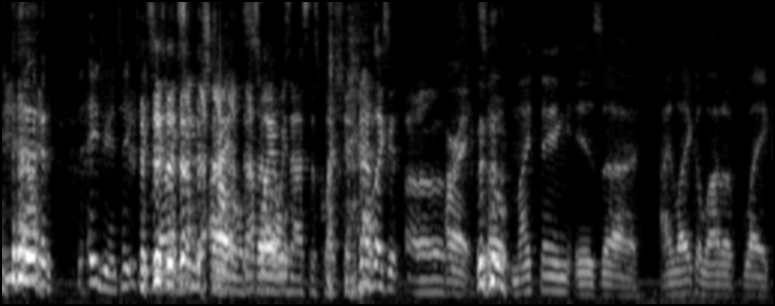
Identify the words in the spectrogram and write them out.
uh, Adrian, take take. See, I like seeing the All struggle. right, That's so- why I always ask this question. Like uh, All right. So my thing is, uh, I like a lot of like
